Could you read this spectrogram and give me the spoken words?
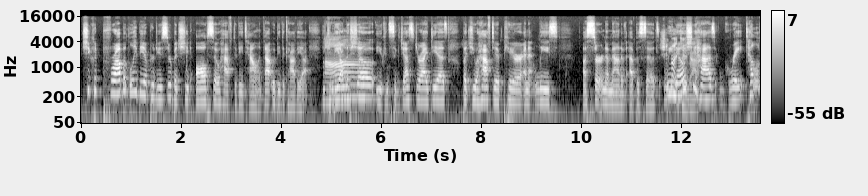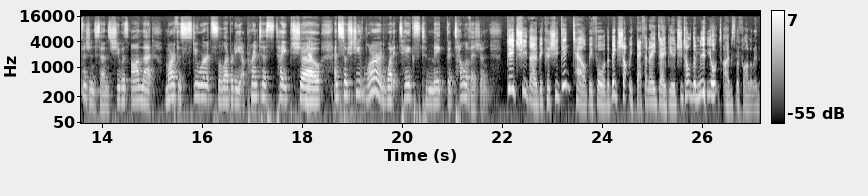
she could probably be a producer, but she'd also have to be talent. That would be the caveat. You can be on the ah. show, you can suggest your ideas, but you have to appear and at least a certain amount of episodes. She we know she has great television sense. She was on that Martha Stewart Celebrity Apprentice type show, and so she learned what it takes to make good television. Did she though? Because she did tell before the big shot with Bethenny debuted. She told the New York Times the following:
